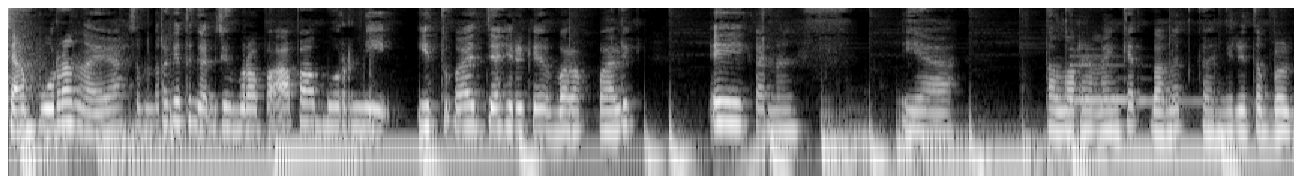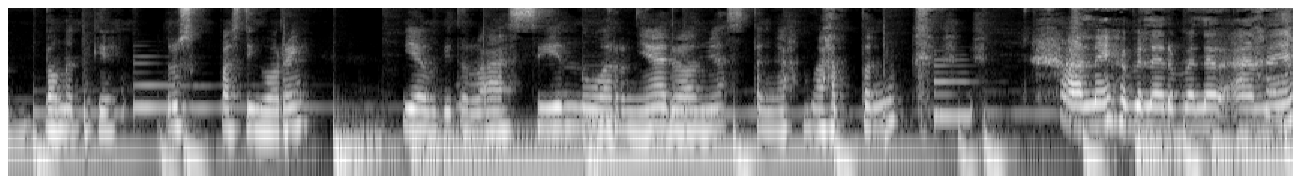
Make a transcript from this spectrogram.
campuran lah ya. Sementara kita nggak dicampur apa-apa murni itu aja. Akhirnya kita balik-balik eh karena ya telur yang lengket banget kan jadi tebal banget gitu terus pas digoreng ya begitulah. Asin luarnya dalamnya setengah mateng. Aneh benar-benar aneh.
